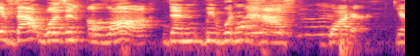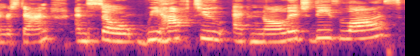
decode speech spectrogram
If that wasn't a law then we wouldn't have water. You understand? And so we have to acknowledge these laws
